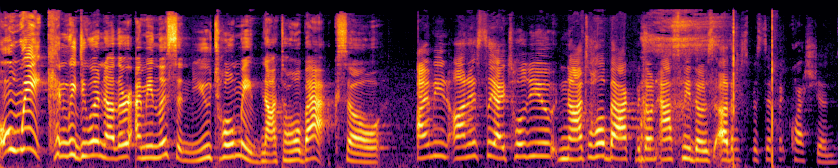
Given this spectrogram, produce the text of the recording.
oh wait, can we do another? I mean, listen, you told me not to hold back, so I mean, honestly, I told you not to hold back, but don't ask me those other specific questions.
